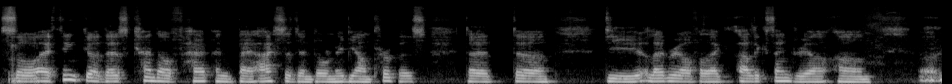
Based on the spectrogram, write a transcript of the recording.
So mm-hmm. I think uh, that's kind of happened by accident or maybe on purpose that uh, the library of like Alexandria um, uh,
